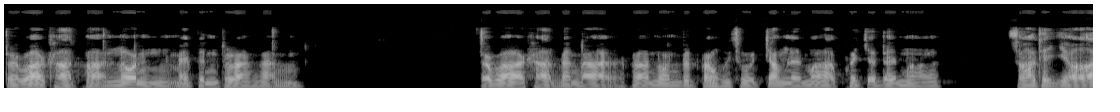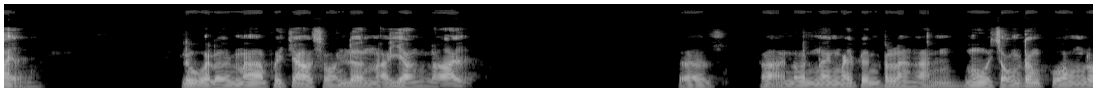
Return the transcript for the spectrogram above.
แต่ว่าขาดพระนนท์ไม่เป็นพระหัน แต่ว่าขาดไม่ได้พระนนท์เป็นพระหูสูตรจำได้มาก เพื่อจะได้มาสาธยายรู้อะไรมาพระเจ้าสอนเรื่องไหนอย่างไร แต่พระนนท์นั่งไม่เป็นพระหันหมู่สงต้องปวงเล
